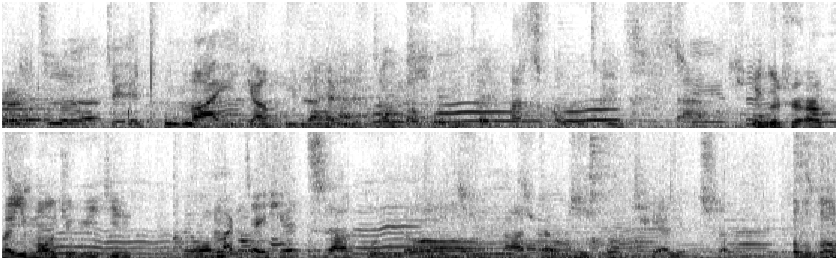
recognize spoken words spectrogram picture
儿子这从哪一家回来找到工作，他是工程师噻。这个是二块一毛九一斤。我们这些吃啊贵了，拿这么多钱吃。够不够？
